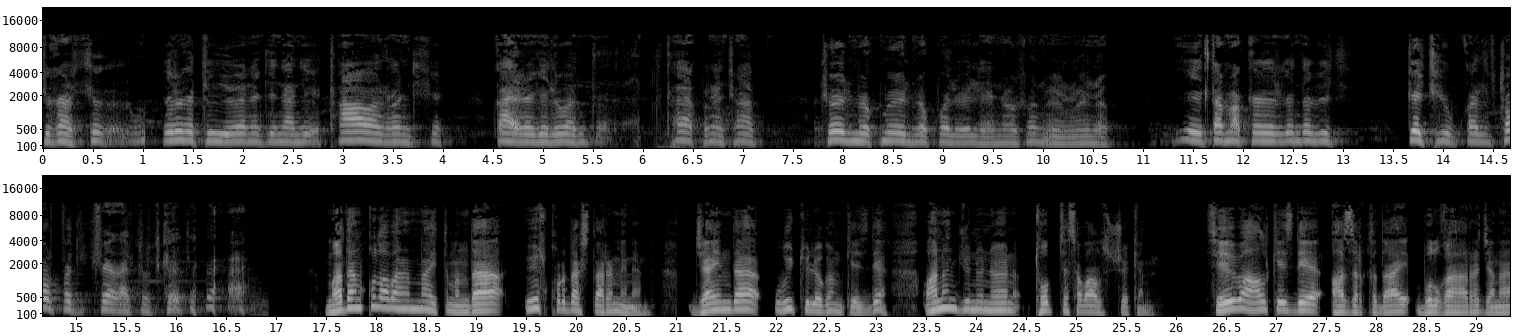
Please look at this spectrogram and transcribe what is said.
жыгачты ыргыт ийип анан кийин аны таап алган киши кайра келип аны таяк менен чаап чөлмөк мөөлмөк болуп эле анан ошону менен ойноп. Тамакка бергенде биз кечигип калып түшпөй калчубуз кээ маданкул абанын айтымында өз курдаштары менен жайында уй түлөгөн кезде анын жүнүнөн топ жасап алышчу экен. Себеби ал кезде азыркыдай булгаары жана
